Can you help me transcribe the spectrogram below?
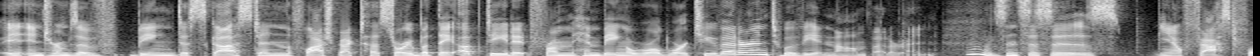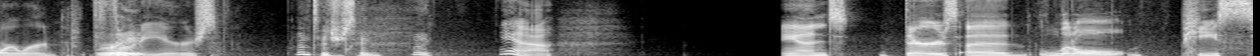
in, in terms of being discussed and the flashback to that story, but they update it from him being a World War II veteran to a Vietnam veteran, since this is you know fast forward thirty Right. years. That's interesting. Like, Yeah. And there's a little piece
